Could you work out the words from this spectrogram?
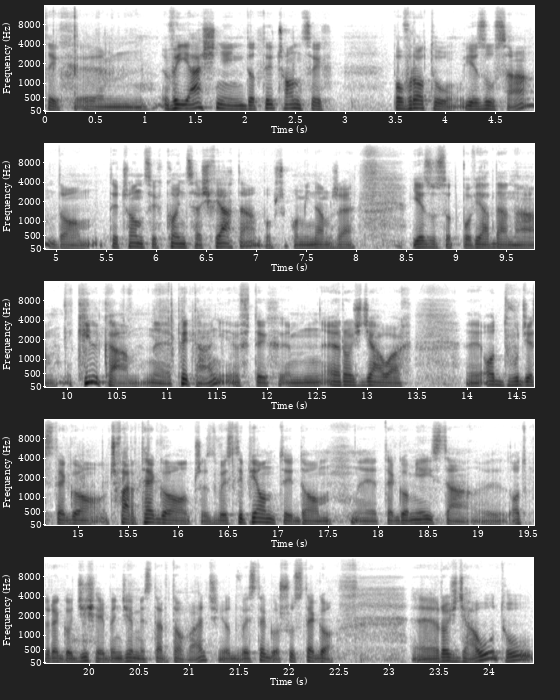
tych wyjaśnień dotyczących powrotu Jezusa, dotyczących końca świata, bo przypominam, że Jezus odpowiada na kilka e, pytań w tych rozdziałach e, od 24 przez 25 do e, tego miejsca, od którego dzisiaj będziemy startować, czyli od 26 rozdziału. Tu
